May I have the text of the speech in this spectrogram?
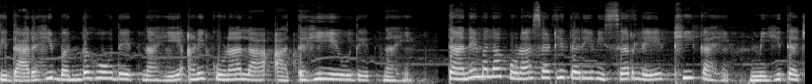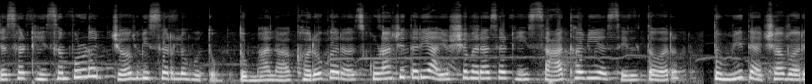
ती दारही बंद होऊ देत नाही आणि कुणाला आतही येऊ देत नाही. त्याने मला कोणासाठी तरी विसरले ठीक आहे. मीही त्याच्यासाठी संपूर्ण जग विसरलो होतो. तुम्हाला खरोखरच कुणाची तरी आयुष्यभरासाठी साथ हवी असेल तर तुम्ही त्याच्यावर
